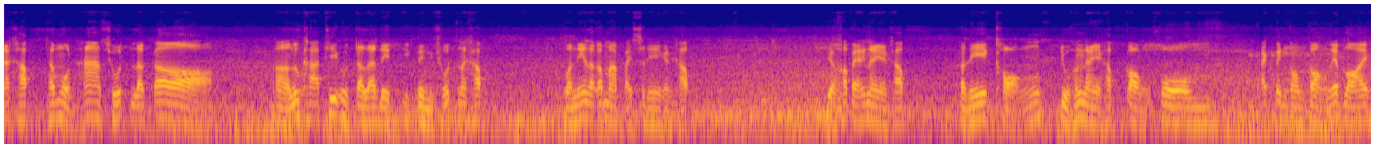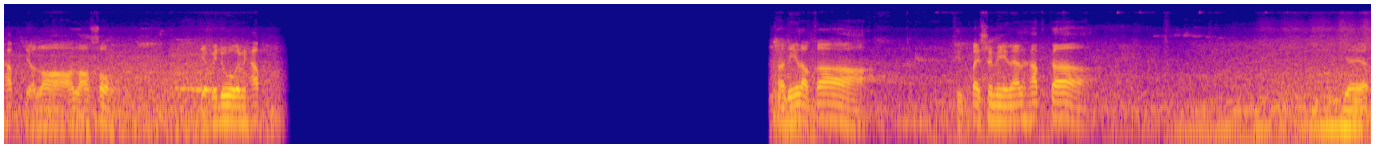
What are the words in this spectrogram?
นะครับ ทั้งหมด 5 ชุด แล้วก็ลูกค้าที่อุตรดิตถ์อีก 1 ชุดนะครับ วันนี้เราก็มาไปรษณีย์กันครับ เดี๋ยวเข้าไปข้างในครับ ตอนนี้ของอยู่ข้างในครับ กล่องโฟมแพ็คเป็นกล่องๆเรียบร้อยครับ เดี๋ยวรอรอส่ง เดี๋ยวไปดูกันครับตอนนี้เราก็ถึงไปรษณีย์แล้วนะครับก็เยอะ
